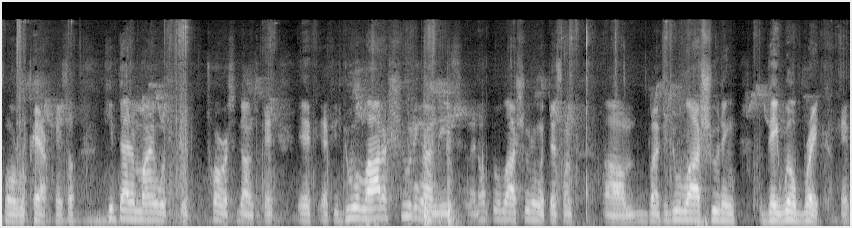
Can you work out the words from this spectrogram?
for repair. Okay, so keep that in mind with, with Taurus guns. Okay, if, if you do a lot of shooting on these, and I don't do a lot of shooting with this one, um, but if you do a lot of shooting, they will break. Okay.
